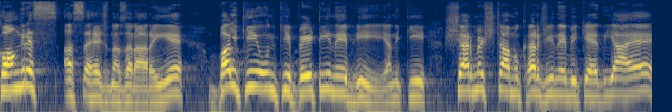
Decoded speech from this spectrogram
कांग्रेस असहज नज़र आ रही है, बल्कि उनकी बेटी ने भी, यानी कि शर्मिष्ठा मुखर्जी ने भी कह दिया है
